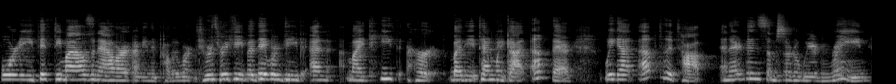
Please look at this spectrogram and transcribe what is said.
40, 50 miles an hour. I mean, they probably weren't two or three feet, but they were deep, and my teeth hurt by the time we got up there. We got up to the top, and there had been some sort of weird rain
